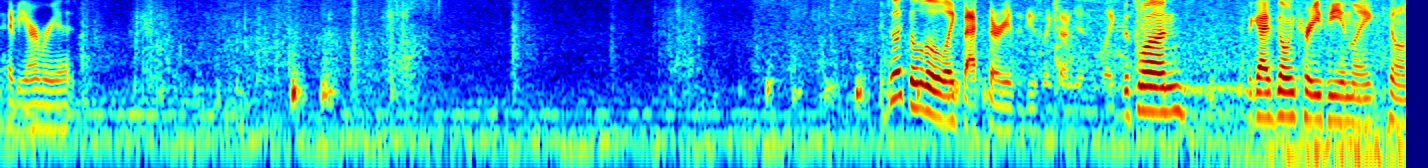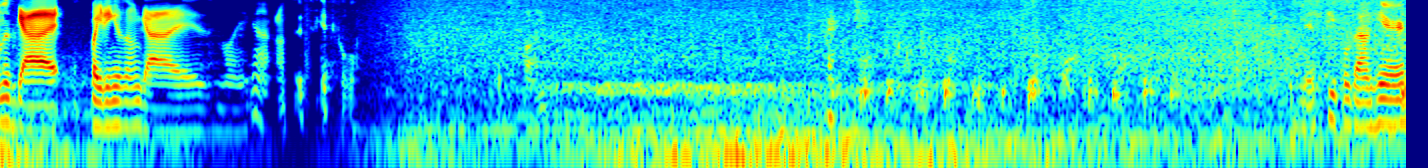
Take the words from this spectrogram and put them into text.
heavy armor yet. I do like the little like backstories of these like dungeons. Like this one, the guy's going crazy and like killing his guy, fighting his own guys, and like, yeah, it's it's it's cool. It's fun. And There's people down here.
